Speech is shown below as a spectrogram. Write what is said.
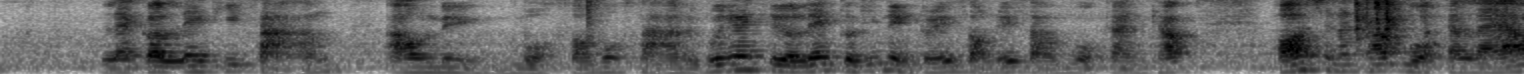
2 และก็เลขที่ 3 เอา 1 บวก 2 บวก 3 หรือพูดง่ายคือเอาเลขตัวที่ 1 ตัวที่ 2 ตัวที่ 3 บวกกันครับ เพราะฉะนั้นครับบวกกันแล้ว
